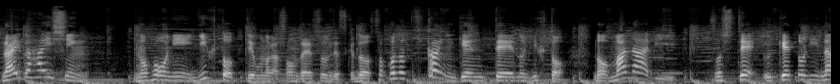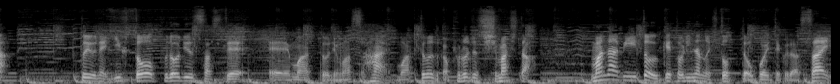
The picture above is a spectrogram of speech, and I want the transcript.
ー、ライブ配信の方にギフトっていうものが存在するんですけど、そこの期間限定のギフトのマナビー、そして受け取りなというね、ギフトをプロデュースさせて、えーもらっております。はい。もらっておるとかプロデュースしました。マナビーと受け取りなの人って覚えてください。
